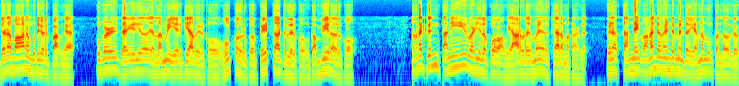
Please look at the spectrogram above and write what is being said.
திடமான முடிவெடுப்பாங்க. புகழ் தைரியம் எல்லாமே இயற்கையாகவே இருக்கும் ஊக்கம் இருக்கும் பேச்சாற்றல் இருக்கும் கம்பீரம் இருக்கும் தனக்குன்னு தனி வழியில் போவாங்க. யாரோடையுமே சேர மாட்டாங்க. பிறர் தன்னை வணங்க வேண்டும் என்ற எண்ணமும் கொண்டவர்கள்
